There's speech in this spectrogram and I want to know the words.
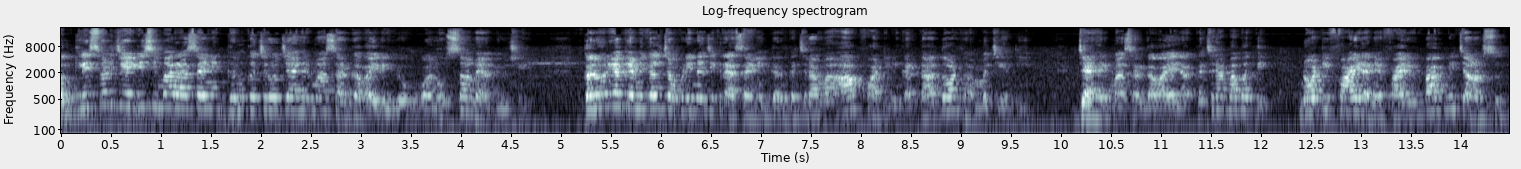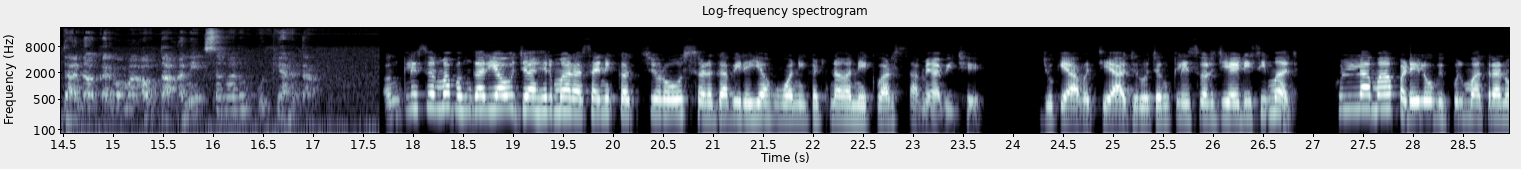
અંકલેશ્વર જેડીસીમાં રાસાયણિક ઘન કચરો જાહેરમાં સળગાવાઈ રહ્યો હોવાનું સામે આવ્યું છે. કનોરિયા કેમિકલ ચોકડી નજીક રાસાયણિક ઘન કચરામાં આગ ફાટી નીકળતા દોડધામ મચી હતી. જાહેરમાં સળગાવાયેલા કચરા બાબતે નોટિફાઈડ અને ફાયર વિભાગની જાણ સુદ્ધા ન કરવામાં આવતા અનેક સવાલો ઉઠ્યા હતા. અંકલેશ્વરમાં ભંગારિયાઓ જાહેરમાં રાસાયણિક કચરો સળગાવી રહ્યા હોવાની ઘટના અનેકવાર સામે આવી છે. જો કે આ વચ્ચે આજરોજ અંકલેશ્વર જીઆઈડીસીમાં જ ખુલ્લામાં પડેલો વિપુલ માત્રાનો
